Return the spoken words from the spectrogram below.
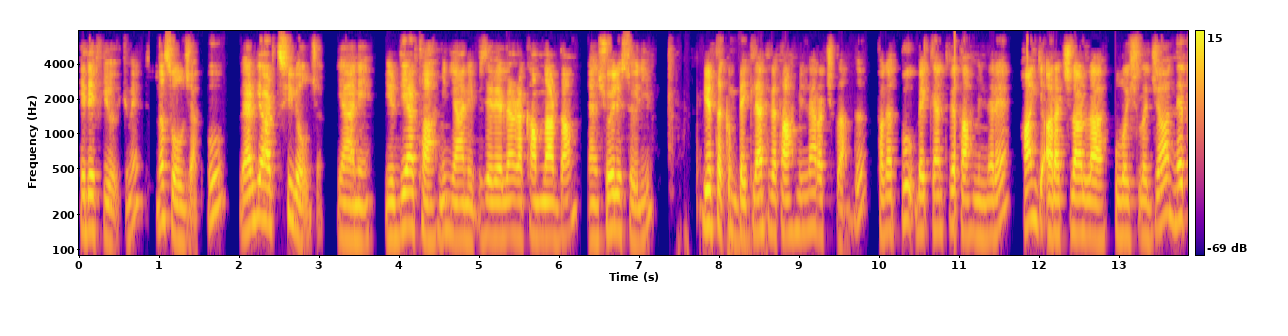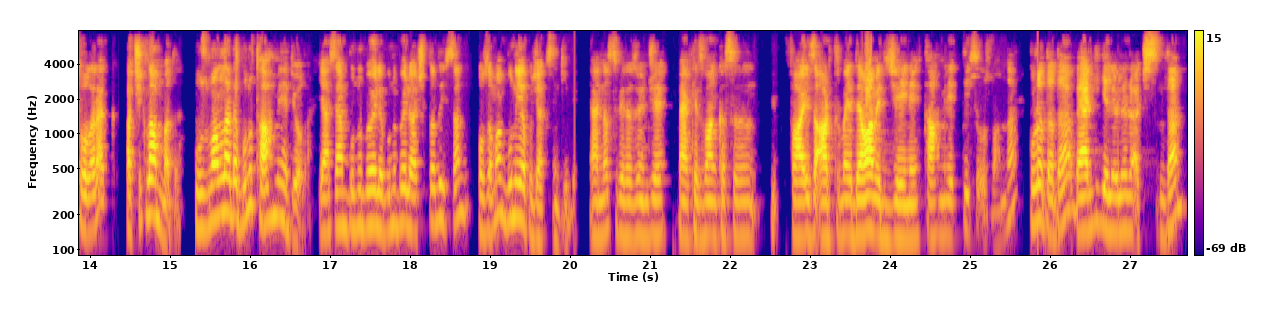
hedefliyor hükümet. Nasıl olacak bu? Vergi artışıyla olacak. Yani bir diğer tahmin yani bize verilen rakamlardan yani şöyle söyleyeyim bir takım beklenti ve tahminler açıklandı. Fakat bu beklenti ve tahminlere hangi araçlarla ulaşılacağı net olarak açıklanmadı. Uzmanlar da bunu tahmin ediyorlar. Ya sen bunu böyle bunu böyle açıkladıysan o zaman bunu yapacaksın gibi. Yani nasıl biraz önce Merkez Bankası'nın faizi artırmaya devam edeceğini tahmin ettiyse uzmanlar. Burada da vergi gelirleri açısından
